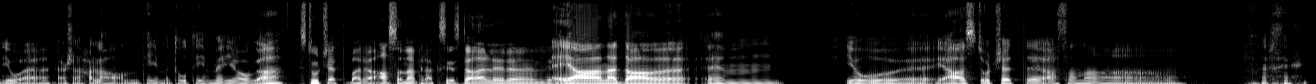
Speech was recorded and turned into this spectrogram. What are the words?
gjorde jeg kanskje en halvannen time, to timer yoga. Stort sett bare asana-praksis da, eller? Ja, nei, da um, jo, eh, ja, stort sett uh, asana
